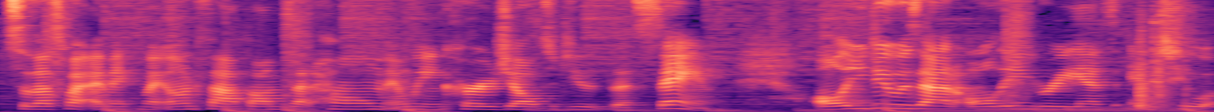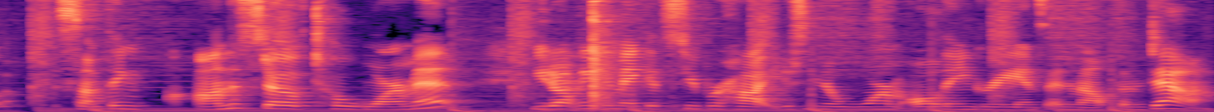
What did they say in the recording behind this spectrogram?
So that's why I make my own fat bombs at home and we encourage y'all to do the same. All you do is add all the ingredients into something on the stove to warm it. You don't need to make it super hot, you just need to warm all the ingredients and melt them down.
